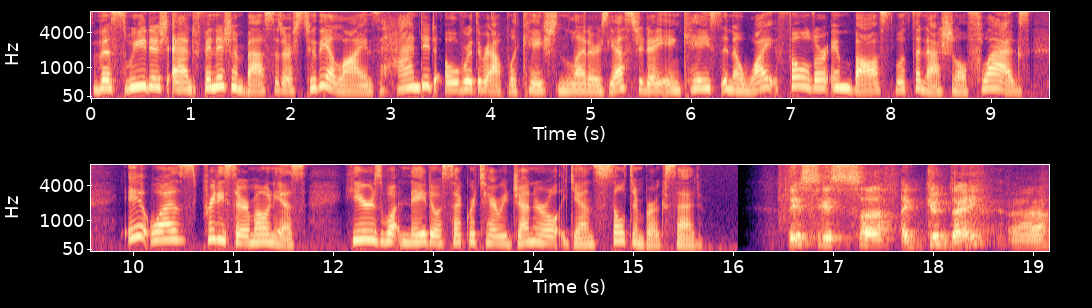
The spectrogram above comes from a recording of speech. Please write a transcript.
The Swedish and Finnish ambassadors to the alliance handed over their application letters yesterday encased in a white folder embossed with the national flags. It was pretty ceremonious. Here's what NATO Secretary General Jens Stoltenberg said. This is uh, a good day uh,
